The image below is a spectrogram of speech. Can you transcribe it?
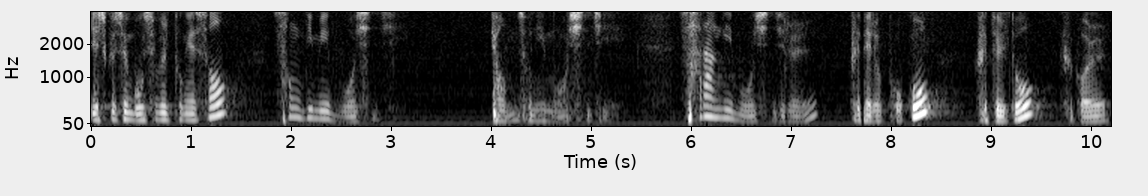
예수 그리스도의 모습을 통해서 성김이 무엇인지, 겸손이 무엇인지, 사랑이 무엇인지를 그대로 보고 그들도 그걸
